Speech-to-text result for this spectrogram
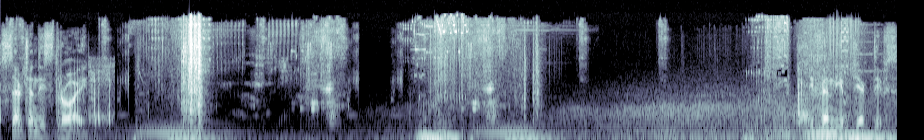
Search and destroy. Defend the objectives.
